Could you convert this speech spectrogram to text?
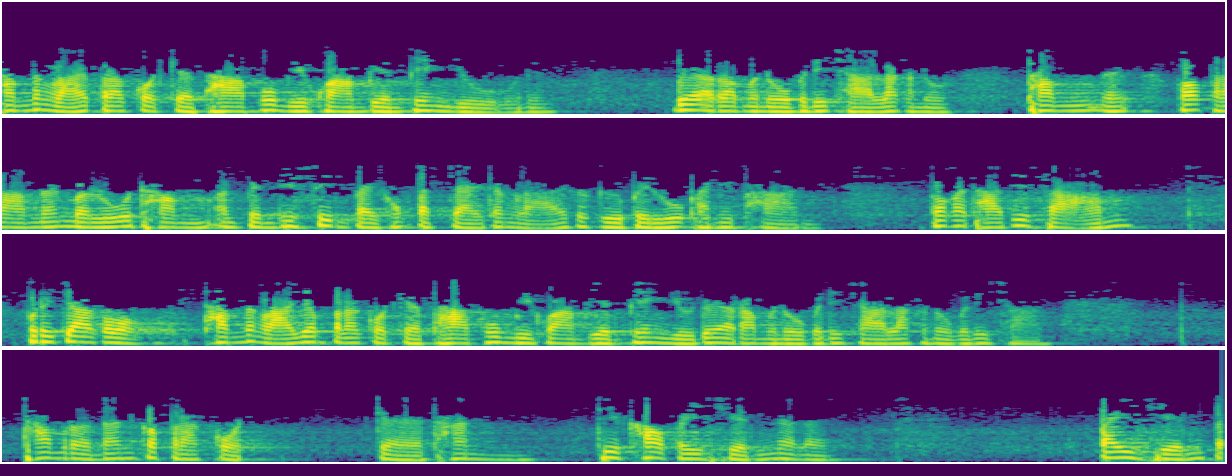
ทำทั้งหลายปรากฏแก่พราผู้มีความเปลี่ยนเพ่งอยู่เนี่ยด้วยอารมณูปนิชานลักขณูทำเพราะพรามนั้นมารู้ธรรมอันเป็นที่สิ้นไปของปัจจัยทั้งหลายก็คือไปรู้พระนิพพาน เพราะคาถาที่สามพระเจ้าก็บอกทำทั้งหลายย่อมปรากฏแก่พราผู้มีความเพียรเพ่งอยู่ด้วยอารมณูปนิชานลักขณูปนิชานธรรมเหล่านั้นก็ปรากฏแก่ท่านที่เข้าไปเห็นอะไรไปเห็นไป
